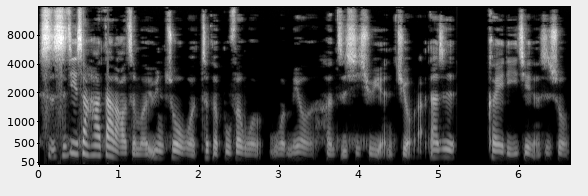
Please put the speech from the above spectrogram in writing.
实实际上，他大脑怎么运作，我这个部分我我没有很仔细去研究啦。但是可以理解的是说，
